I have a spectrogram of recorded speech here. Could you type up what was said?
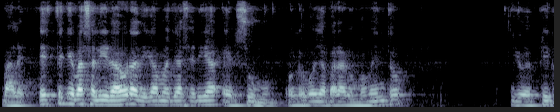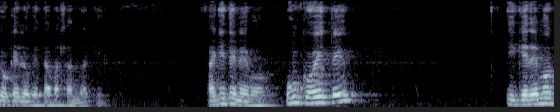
Vale, este que va a salir ahora, digamos, ya sería el sumo. Os lo voy a parar un momento y os explico qué es lo que está pasando aquí. Aquí tenemos un cohete y queremos...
